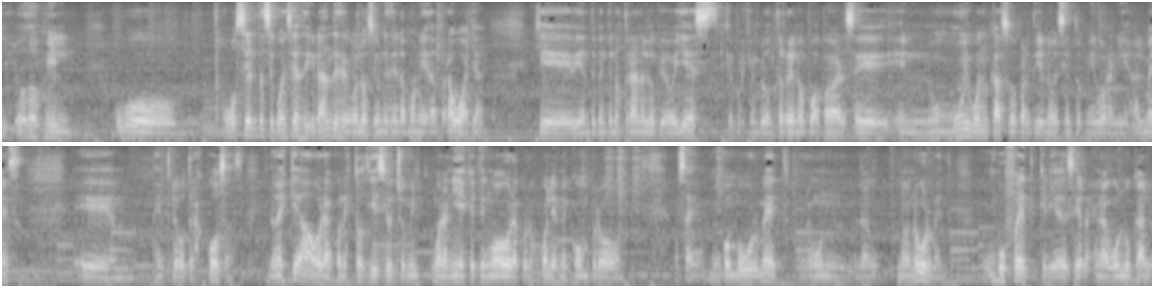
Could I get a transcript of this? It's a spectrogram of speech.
y los 2000 hubo, hubo ciertas secuencias de grandes devaluaciones de la moneda paraguaya que evidentemente nos traen a lo que hoy es, que por ejemplo un terreno pueda pagarse en un muy buen caso a partir de 900 mil guaraníes al mes, eh, entre otras cosas. No es que ahora con estos 18 mil guaraníes que tengo ahora, con los cuales me compro, no sé, un combo gourmet, no, no gourmet, un buffet, quería decir, en algún local,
